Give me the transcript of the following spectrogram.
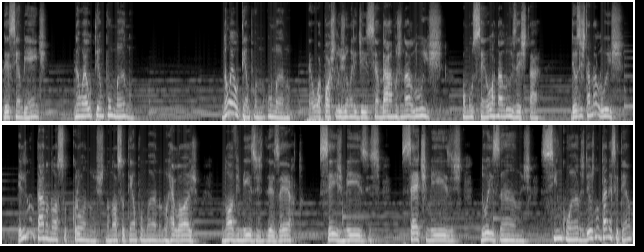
desse ambiente não é o tempo humano. Não é o tempo humano. É o apóstolo João ele diz: se andarmos na luz, como o Senhor na luz está. Deus está na luz. Ele não está no nosso cronos, no nosso tempo humano, no relógio nove meses de deserto, seis meses, sete meses, dois anos, cinco anos. Deus não está nesse tempo.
